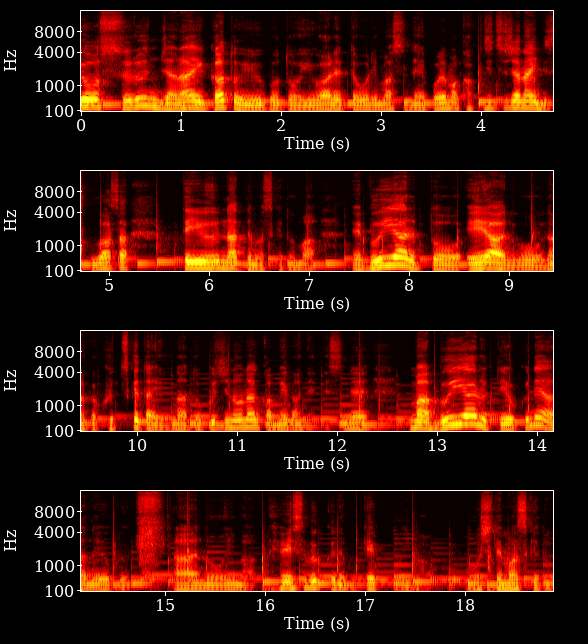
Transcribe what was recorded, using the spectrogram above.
表するんじゃないかということを言われておりますね。これま確実じゃないんですけど、噂っていう風になってますけど、まあ、え VR と AR をなんかくっつけたような独自のなんかメガネですね。まあ VR ってよくね、あのよくあの今 Facebook でも結構今をしてますけど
